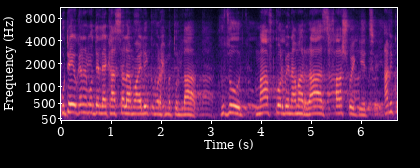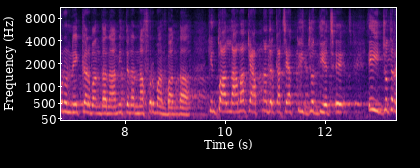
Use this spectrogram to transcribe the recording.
উঠে ওখানের মধ্যে লেখা, আসসালামু আলাইকুম রহমতুল্লাহ। হুজুর, মাফ করবেন, আমার রাজ ফাঁস হয়ে গিয়েছে। আমি কোনো নেককার বান্দা না। আমি তেনার নাফরমান বান্দা। কিন্তু আল্লাহ আমাকে আপনাদের কাছে এত ইজ্জত দিয়েছে। এই ইজ্জতের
